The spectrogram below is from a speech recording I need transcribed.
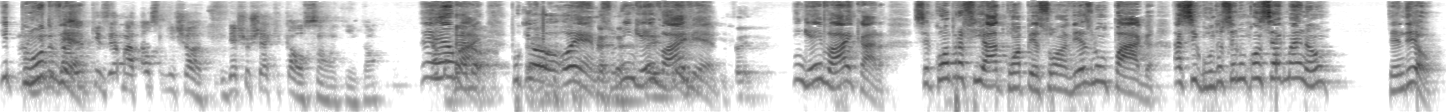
E pronto, velho. Se quiser matar o seguinte, ó, deixa o cheque calção aqui, então. É, vai. Porque, ô, ô Emerson, ninguém vai, velho. Ninguém vai, cara. Você compra fiado com uma pessoa uma vez, não paga. A segunda você não consegue mais, não. Entendeu?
